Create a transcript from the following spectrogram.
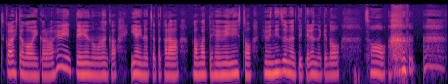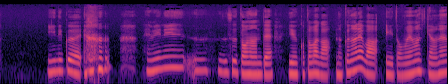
使う人が多いからフェミっていうのもなんか嫌になっちゃったから頑張ってフェミニストフェミニズムって言ってるんだけどそう。言いにくい。フェミニストなんていう言葉がなくなればいいと思いますけどね。あ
